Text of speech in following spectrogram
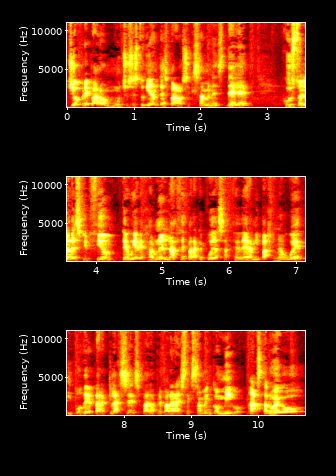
yo preparo muchos estudiantes para los exámenes DELE, Justo en la descripción te voy a dejar un enlace para que puedas acceder a mi página web y poder dar clases para preparar este examen conmigo. ¡Hasta luego!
